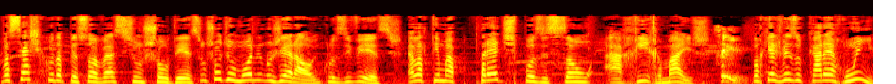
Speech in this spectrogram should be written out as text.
você acha que quando a pessoa vai assistir um show desse, um show de humor no geral, inclusive esses, ela tem uma predisposição a rir mais? Sim. Porque às vezes o cara é ruim,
